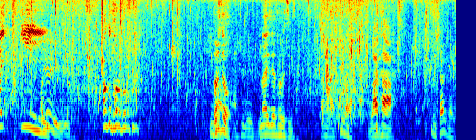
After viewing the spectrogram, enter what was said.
এই ই কাকু ধরো ধরো ধরো ধরেছো। না এই যে ধরেছি লাঠা। বিশাল সাইজ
